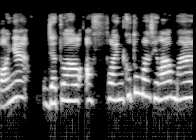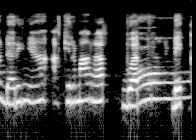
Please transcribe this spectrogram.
Pokoknya jadwal offline-ku tuh masih lama, daringnya akhir Maret buat oh, DK.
